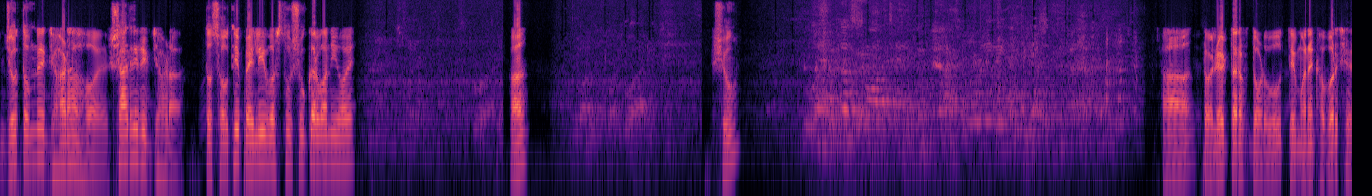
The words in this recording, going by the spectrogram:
જો તમને ઝાડા હોય, શારીરિક ઝાડા, તો સૌથી પહેલી વસ્તુ શું કરવાની હોય? હા? શું? હા ટોયલેટ તરફ દોડવું તે મને ખબર છે.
